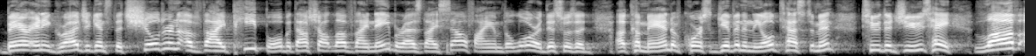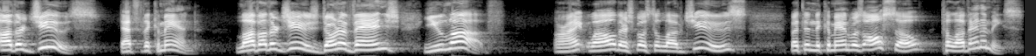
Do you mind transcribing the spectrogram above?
bear any grudge against the children of thy people, but thou shalt love thy neighbor as thyself. I am the Lord. This was a, a command, of course, given in the Old Testament to the Jews. Hey, love other Jews. That's the command. Love other Jews. Don't avenge, you love. All right, well, they're supposed to love Jews, but then the command was also to love enemies.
